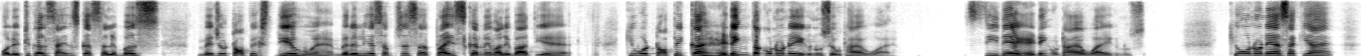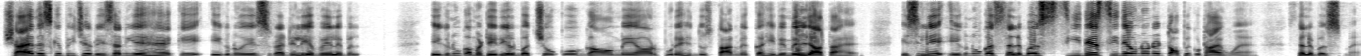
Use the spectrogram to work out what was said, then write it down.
political science का syllabus में जो टॉपिक्स दिए हुए हैं, मेरे लिए सबसे सरप्राइज़ करने वाली बात यह है कि वो टॉपिक का हेडिंग तक उन्होंने इग्नू से उठाया हुआ है। सीधे हेडिंग उठाया हुआ है इग्नू से। क्यों उन्होंने ऐसा किया है? शायद इसके पीछे रीजन ये है कि IGNOU is readily available IGNOU का मटेरियल बच्चों को गाँव में और पूरे हिंदुस्तान में कहीं भी मिल जाता है। इसलिए इग्नू का सिलेबस सीधे सीधे उन्होंने टॉपिक उठाए हुए हैं सिलेबस में।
